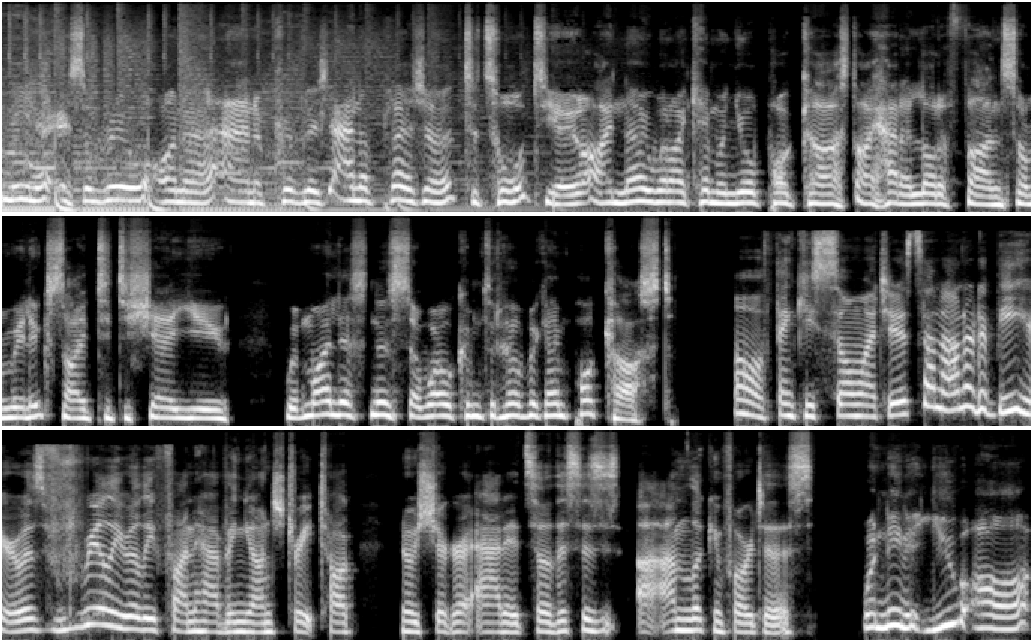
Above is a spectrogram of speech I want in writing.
Neena, it's a real honor and a privilege and a pleasure to talk to you. I know when I came on your podcast, I had a lot of fun. So I'm really excited to share you with my listeners. So welcome to the Hill Game podcast. Oh, thank you so much. It's an honor to be here. It was really, really fun having you on Straight Talk, No Sugar Added. So this is, uh, I'm looking forward to this. Well, Neena, you are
